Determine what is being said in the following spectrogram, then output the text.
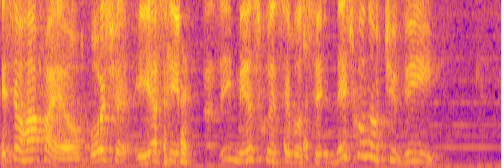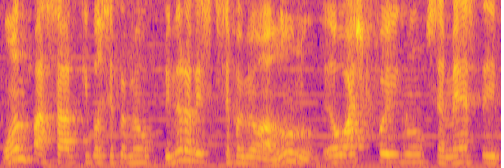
Esse é o Rafael. Poxa, e assim, é um prazer imenso conhecer você. Desde quando eu te vi O ano passado que você foi meu, primeira vez que você foi meu aluno, eu acho que foi num semestre,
